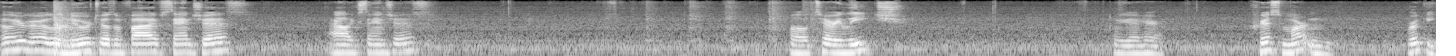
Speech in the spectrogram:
Oh, here we go. A little newer, 2005. Sanchez. Alex Sanchez. Oh, Terry Leach. What we got here? Chris Martin, rookie.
